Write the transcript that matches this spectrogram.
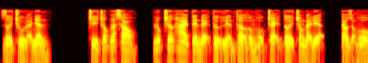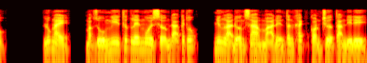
giới chủ đại nhân. Chỉ chốc lát sau, lúc trước hai tên đệ tử liền thở hồng hộc chạy tới trong đại điện, cao giọng hô. Lúc này, mặc dù nghi thức lên ngôi sớm đã kết thúc, nhưng là đường xa mà đến tân khách còn chưa tan đi đi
